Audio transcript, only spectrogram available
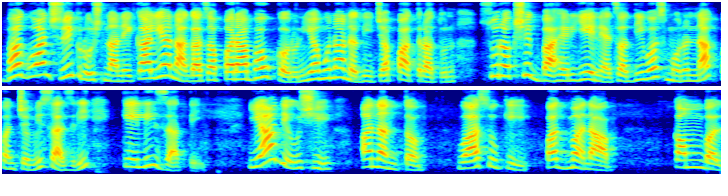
भगवान श्रीकृष्णाने काल या नागाचा पराभव करून यमुना नदीच्या पात्रातून सुरक्षित बाहेर येण्याचा दिवस म्हणून नागपंचमी साजरी केली जाते. या दिवशी अनंत वासुकी पद्मनाभ कंबल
